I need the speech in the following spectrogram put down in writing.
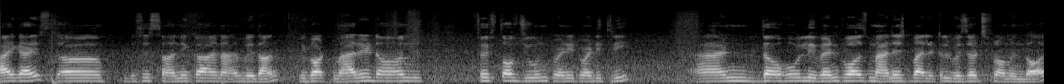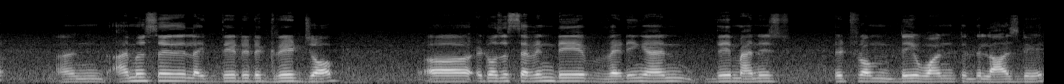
Hi guys, uh, this is Sanika and I am Vedant. We got married on 5th of June 2023 and the whole event was managed by Little Wizards from Indore and I must say like they did a great job. Uh, it was a 7 day wedding and they managed it from day 1 till the last day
